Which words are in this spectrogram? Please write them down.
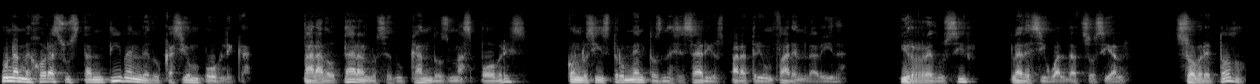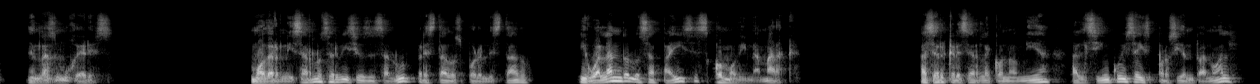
una mejora sustantiva en la educación pública para dotar a los educandos más pobres con los instrumentos necesarios para triunfar en la vida y reducir la desigualdad social, sobre todo en las mujeres modernizar los servicios de salud prestados por el Estado, igualándolos a países como Dinamarca, hacer crecer la economía al 5 y 6% anual,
